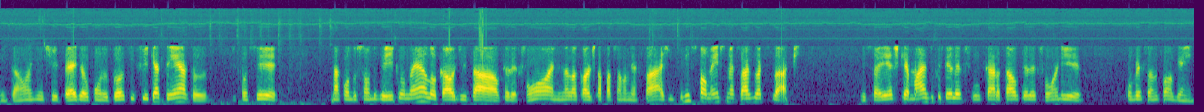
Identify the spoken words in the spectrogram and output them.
Então a gente pede ao condutor que fique atento. Se você na condução do veículo não é local de estar ao telefone, não é local de estar passando mensagem, principalmente mensagem do WhatsApp. Isso aí acho que é mais do que o, telefone, o cara estar tá ao telefone conversando com alguém.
